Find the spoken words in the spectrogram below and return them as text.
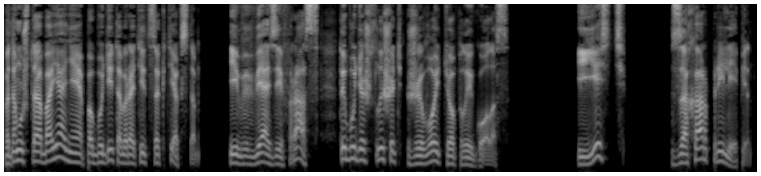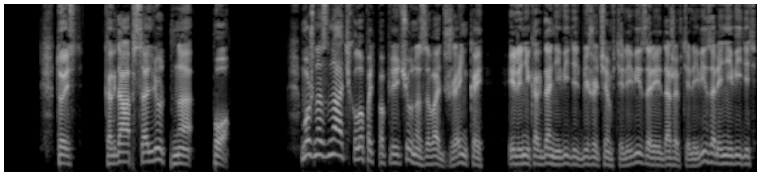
потому что обаяние побудит обратиться к текстам, и в вязи фраз ты будешь слышать живой теплый голос. И есть Захар Прилепин, то есть когда абсолютно по. Можно знать, хлопать по плечу, называть Женькой – или никогда не видеть ближе, чем в телевизоре, и даже в телевизоре не видеть,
